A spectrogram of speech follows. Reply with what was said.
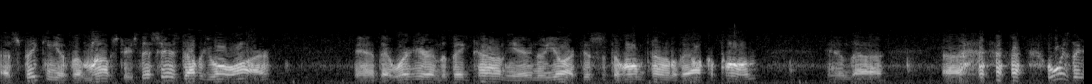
Uh, speaking of uh, mobsters, this is WOR, and uh, we're here in the big town here, New York. This is the hometown of Al Capone, and uh, uh, who was the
